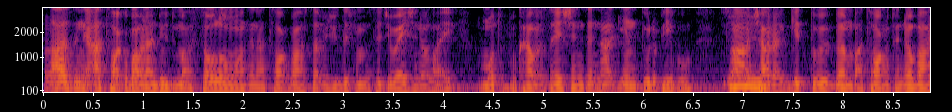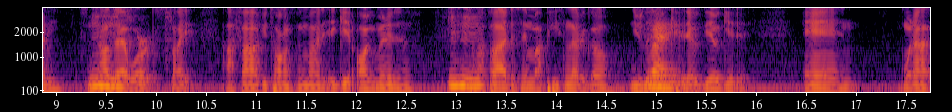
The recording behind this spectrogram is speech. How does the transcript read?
a lot of things I talk about when I do do my solo ones and I talk about stuff is usually from a situation of like multiple conversations and not getting through to people. So mm-hmm. I try to get through them by talking to nobody. Sometimes mm-hmm. that works. Like I find if you're talking to somebody, it get argumentative. Mm-hmm. So I feel like I just say my piece and let it go. Usually right. they'll, they'll, they'll get it. And when I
